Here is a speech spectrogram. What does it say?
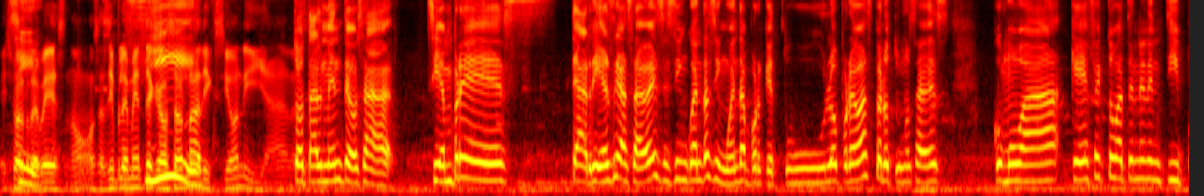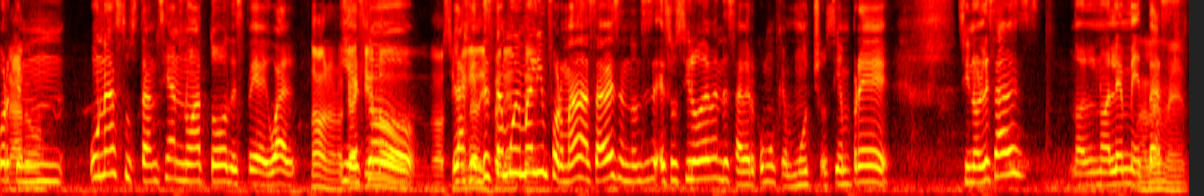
hecho Sí. al revés, ¿no? O sea, simplemente Sí. causar una adicción y ya. Totalmente. O sea, siempre es... Te arriesgas, ¿sabes? Es 50-50 porque tú lo pruebas, pero tú no sabes cómo va, qué efecto va a tener en ti, porque Claro. Una sustancia no a todos les pega igual. No, no, no, y eso, quien lo- lo la gente está muy mal informada, ¿sabes? Entonces, eso sí lo deben de saber como que mucho. Siempre, si no le sabes, no, no le No le metas. meto.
